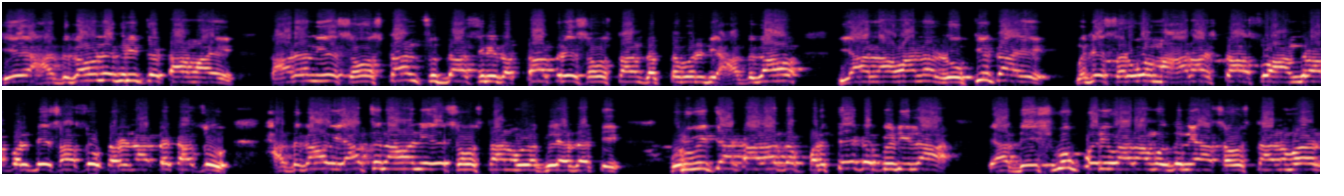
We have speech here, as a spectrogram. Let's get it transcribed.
हे हातगाव नगरीचं काम आहे. कारण हे संस्थान सुद्धा श्री दत्तात्रय संस्थान दत्तबर्डी हातगाव या नावानं लौकिक आहे. म्हणजे सर्व महाराष्ट्र असो आंध्र प्रदेश असो कर्नाटक असो हातगाव याच नावाने हे संस्थान ओळखल्या जाते. पूर्वीच्या काळात प्रत्येक पिढीला या देशमुख परिवारामधून या संस्थांवर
